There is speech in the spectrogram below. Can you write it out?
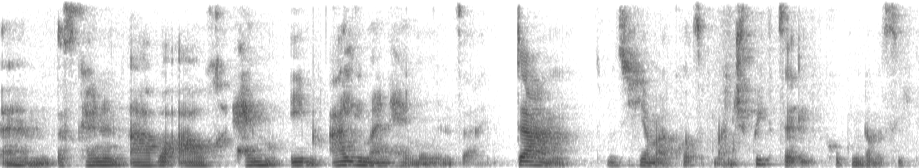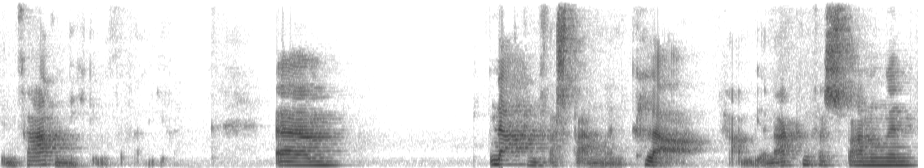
Ähm, das können aber auch Hemm eben allgemein Hemmungen sein. Dann, muss ich hier mal kurz auf meinen Spickzettel gucken, damit ich den Faden nicht immer so verliere. Ähm, Nackenverspannungen, klar, haben wir Nackenverspannungen,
